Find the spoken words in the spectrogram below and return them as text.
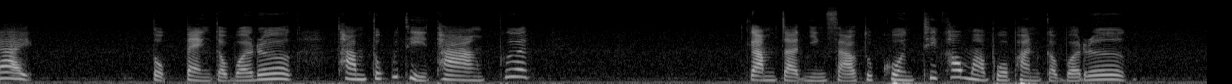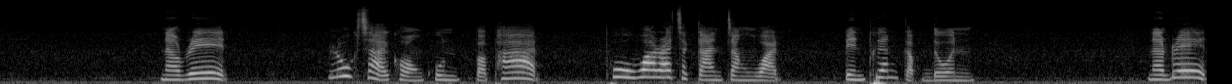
ได้ ตกแต่งกับวเริกทำทุกวิถีทางเพื่อกำจัดหญิงสาวทุกคนที่เข้ามาพัวพันกับวเริกนาเรศ ลูกชายของคุณประพาสผู้ว่าราชการจังหวัดเป็นเพื่อนกับดนนาเรศ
